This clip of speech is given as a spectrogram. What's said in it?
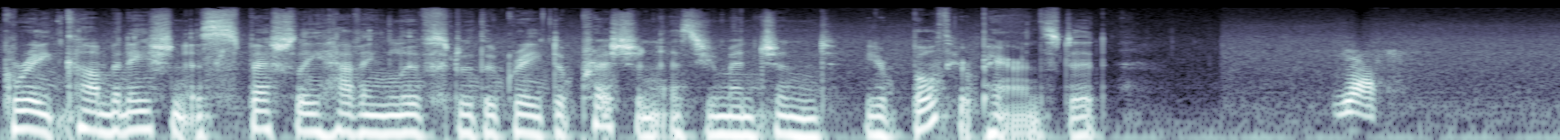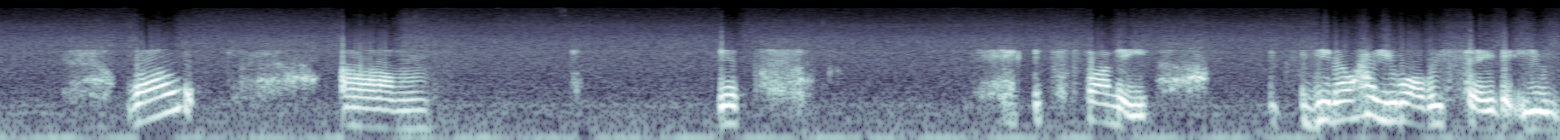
great combination, especially having lived through the Great Depression, as you mentioned, your both your parents did. Yes. Well, um, it's it's funny. You know how you always say that you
